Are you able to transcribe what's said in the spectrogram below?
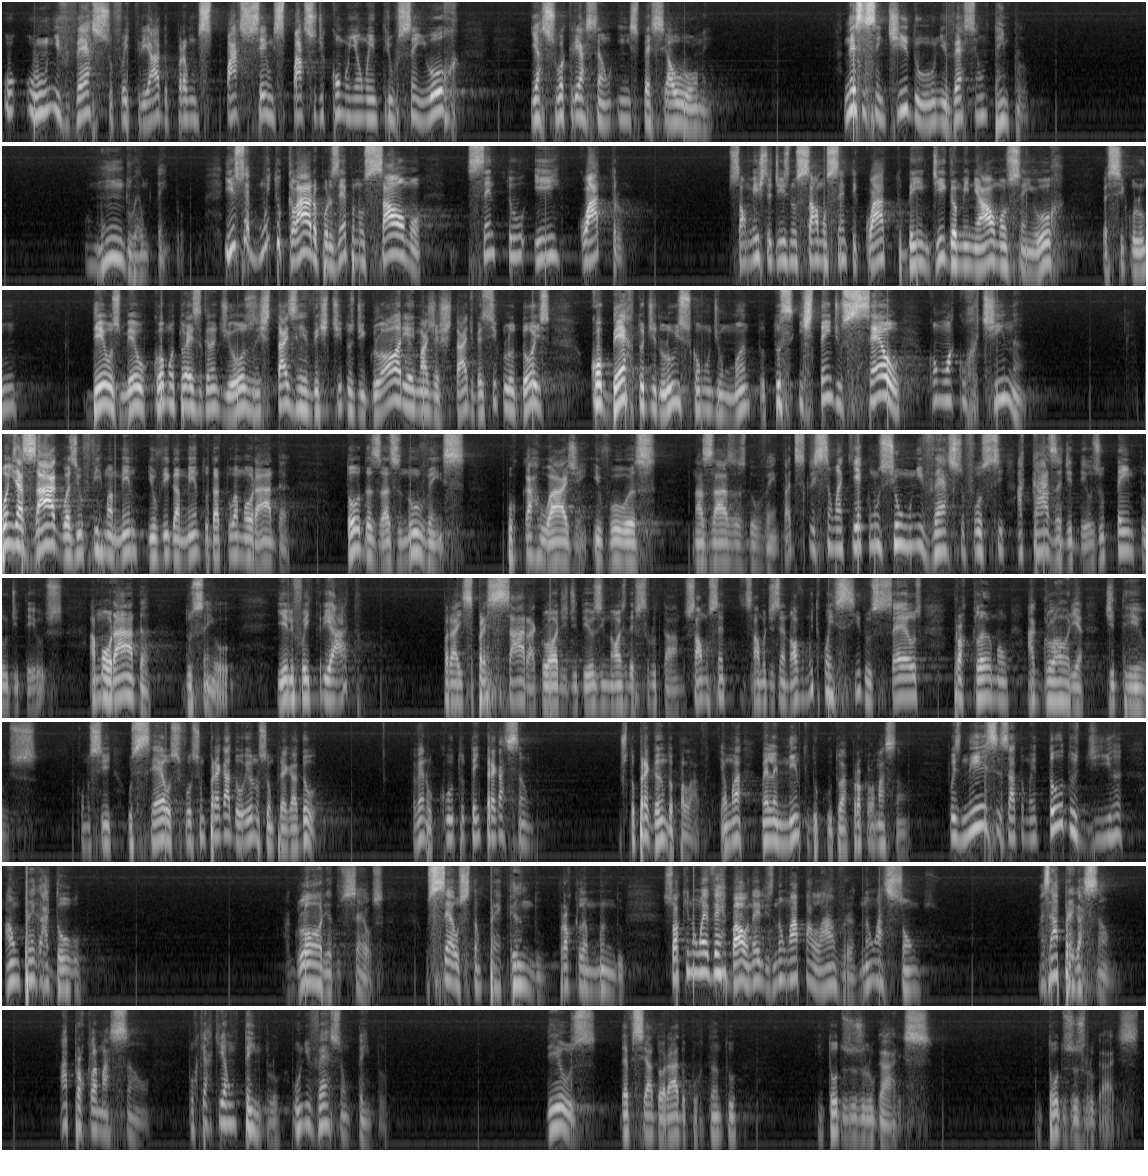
O, o universo foi criado para um espaço, ser um espaço de comunhão entre o Senhor e a sua criação, em especial o homem. Nesse sentido, o universo é um templo. O mundo é um templo. Isso é muito claro, por exemplo, no Salmo 104. O salmista diz no Salmo 104: Bendiga minha alma ao Senhor, versículo 1. Deus meu, como tu és grandioso, estás revestido de glória e majestade. Versículo 2: coberto de luz como de um manto, tu estende o céu como uma cortina. Pões as águas e o firmamento e o vigamento da tua morada, todas as nuvens por carruagem e voas nas asas do vento. A descrição aqui é como se o universo fosse a casa de Deus, o templo de Deus, a morada do Senhor. E ele foi criado para expressar a glória de Deus e nós desfrutarmos. Salmo, Salmo 19, muito conhecido, os céus proclamam a glória de Deus. Como se os céus fosse um pregador. Eu não sou um pregador. Está vendo? O culto tem pregação. Estou pregando a palavra. É uma, um elemento do culto, a proclamação. Pois nesse exato momento, todo dia, há um pregador. Glória dos céus. Os céus estão pregando, proclamando. Só que não é verbal, né? Eles não há palavra, não há sons. Mas há pregação. Há proclamação. Porque aqui é um templo, o universo é um templo. Deus deve ser adorado, portanto, em todos os lugares. Em todos os lugares.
